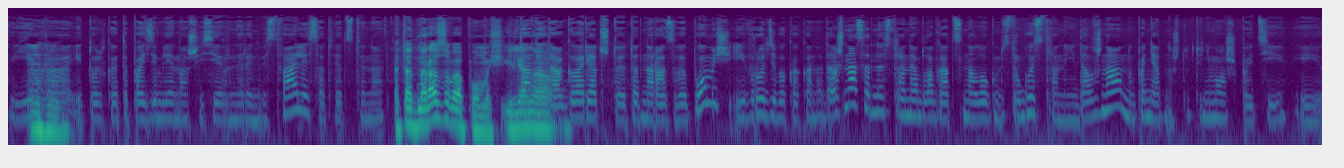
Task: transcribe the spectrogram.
евро, и только это по земле нашей Северной Рейн-Вестфалии, соответственно. Это одноразовая помощь или Да, она... да, да, говорят, что это одноразовая помощь, и вроде бы как она должна, с одной стороны, облагаться налогом, с другой стороны, не должна. Ну, понятно, что ты не можешь пойти и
